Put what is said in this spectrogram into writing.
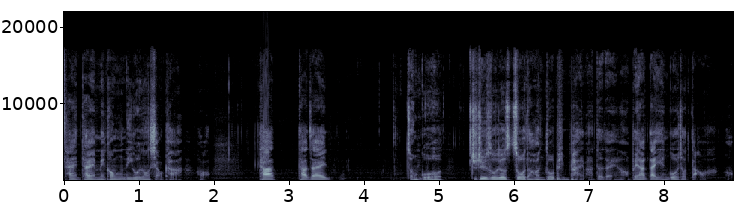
他也他也没空理我这种小咖，好，他他在中国就据说就做到很多品牌嘛，对不对？哦，被他代言过就倒啊，哦，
